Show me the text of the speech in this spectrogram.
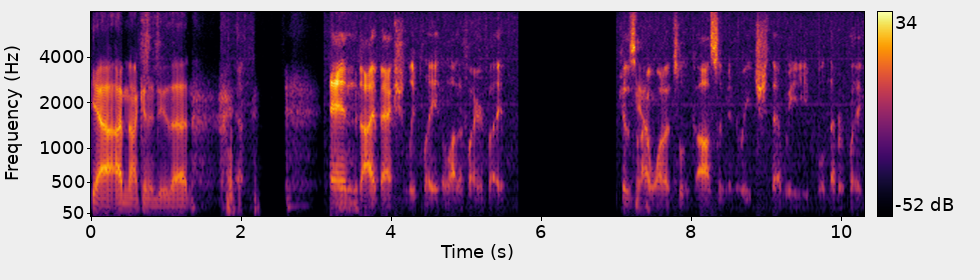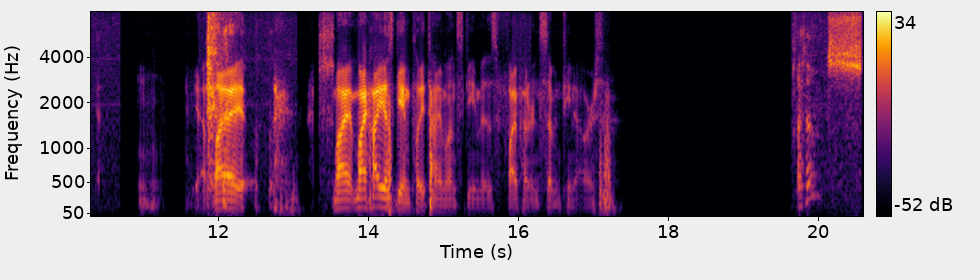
yeah i'm not gonna do that and I've actually played a lot of Firefight because Yeah. I wanted to look awesome in Reach that we will never play again. Mhm. Yeah, my my my highest gameplay time on Steam is 517 hours. I don't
